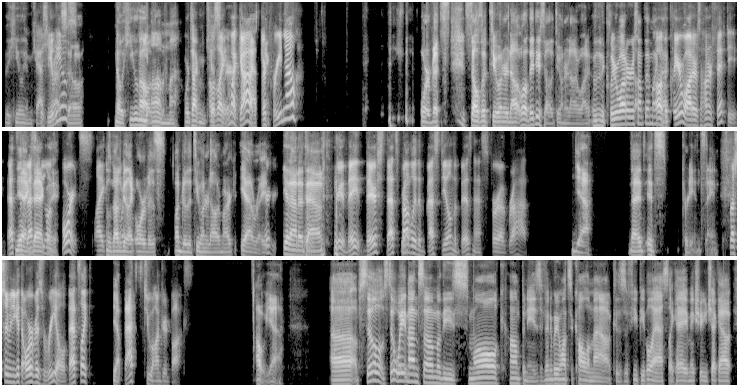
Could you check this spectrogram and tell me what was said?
the helium cast the helium so no oh, helium oh, we're talking Kistler, I was like oh my god they're free now Orvis sells a two hundred dollar. Well, they do sell a two hundred dollar water. The Clearwater or oh, something like oh, that. the Clearwater is one hundred fifty. That's yeah, exactly. sports. Like I was about to be like Orvis under the two hundred dollar mark. Yeah, right. Get out of town, dude. They there's that's probably yeah. the best deal in the business for a rod. Yeah, that it's pretty insane. Especially when you get the Orvis reel. That's like, yep, that's two hundred bucks. Oh yeah. Uh, I'm still still waiting on some of these small companies. If anybody wants to call them out, because a few people asked, like, "Hey, make sure you check out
